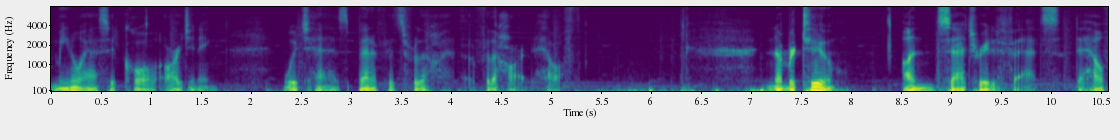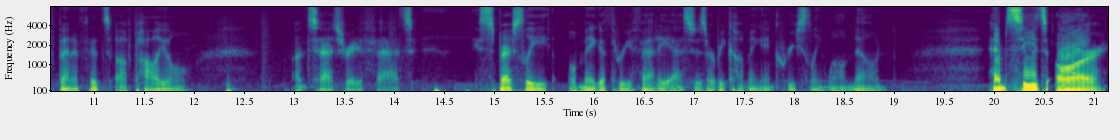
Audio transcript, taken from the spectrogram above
amino acid called arginine, which has benefits for the, for the heart health. Number two, unsaturated fats. The health benefits of polyol unsaturated fats, especially omega 3 fatty acids, are becoming increasingly well known. Hemp seeds are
